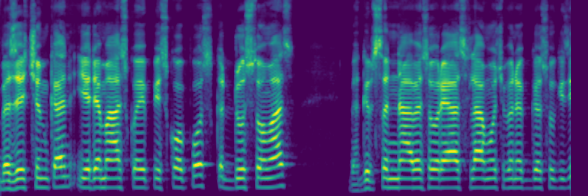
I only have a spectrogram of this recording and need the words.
በዚህችም ቀን የደማስቆ ኤጲስቆጶስ ቅዱስ ቶማስ በግብፅና በሶርያ እስላሞች በነገሱ ጊዜ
